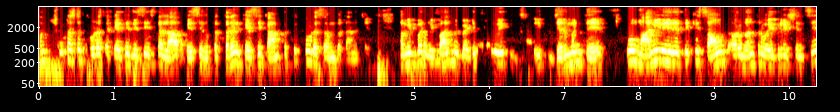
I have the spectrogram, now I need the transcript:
हम छोटा सा थोड़ा सा कहते हैं जैसे इसका लाभ कैसे होता है तरंग कैसे काम करते थोड़ा सा हम बताना चाहिए हम एक बार नेपाल में बैठे थे तो एक एक जर्मन थे वो मान ही नहीं रहते कि साउंड और मंत्र वाइब्रेशन से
